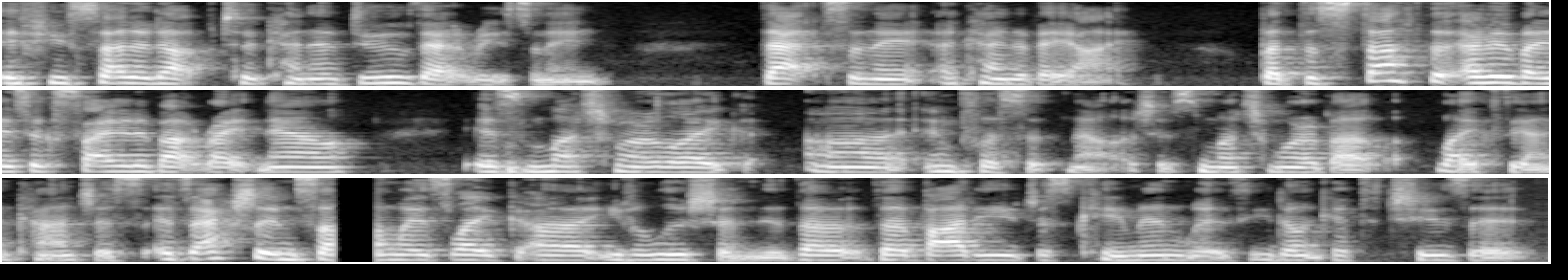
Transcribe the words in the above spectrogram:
if you set it up to kind of do that reasoning, that's an, a kind of AI. But the stuff that everybody's excited about right now is much more like uh, implicit knowledge. It's much more about like the unconscious. It's actually in some ways like uh, evolution. The the body you just came in with, you don't get to choose it.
